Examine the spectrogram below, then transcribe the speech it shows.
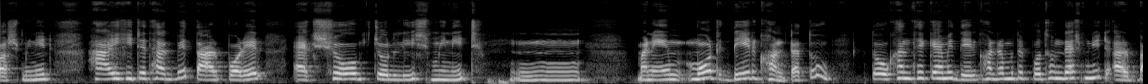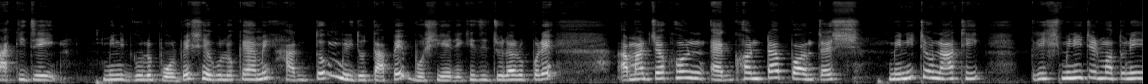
দশ মিনিট হাই হিটে থাকবে। তারপরের একশো চল্লিশ মিনিট মানে মোট দেড় ঘণ্টা তো তো ওখান থেকে আমি দেড় ঘণ্টার মধ্যে প্রথম দশ মিনিট আর বাকি যেই মিনিটগুলো পড়বে সেগুলোকে আমি একদম মৃদু তাপে বসিয়ে রেখেছি চুলার উপরে। আমার যখন এক ঘণ্টা পঞ্চাশ মিনিটও না ঠিক, ত্রিশ মিনিটের মতনই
